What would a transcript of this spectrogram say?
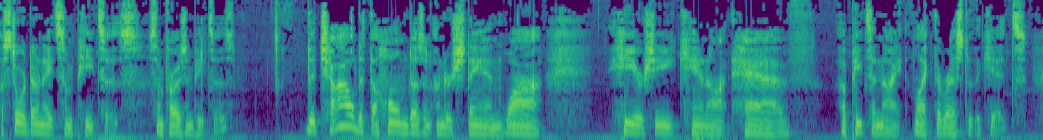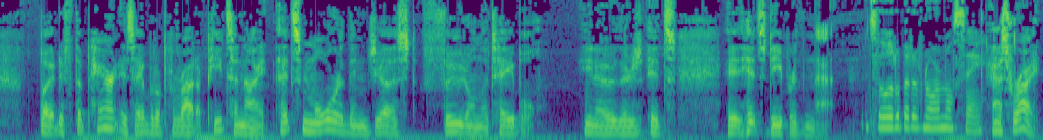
a store donates some pizzas, some frozen pizzas. The child at the home doesn't understand why he or she cannot have a pizza night like the rest of the kids. But if the parent is able to provide a pizza night, it's more than just food on the table. You know, there's it's it hits deeper than that. It's a little bit of normalcy. That's right.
